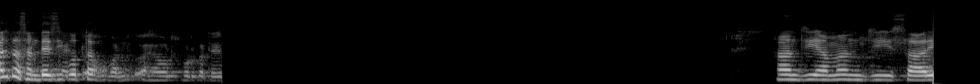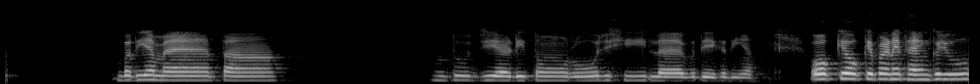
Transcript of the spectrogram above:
ਅੱਜ ਤਾਂ ਸੰਡੇ ਸੀ ਪੁੱਤ। ਹੌਟਸਪੌਟ ਇਕੱਠੇ। ਹਾਂਜੀ ਅਮਨ ਜੀ ਸਾਰੇ ਵਧੀਆ। ਮੈਂ ਤਾਂ ਦੂਜੀ ਆਈਡੀ ਤੋਂ ਰੋਜ਼ ਹੀ ਲਾਈਵ ਦੇਖਦੀ ਆ ਓਕੇ ਓਕੇ ਭੈਣੇ ਥੈਂਕ ਯੂ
